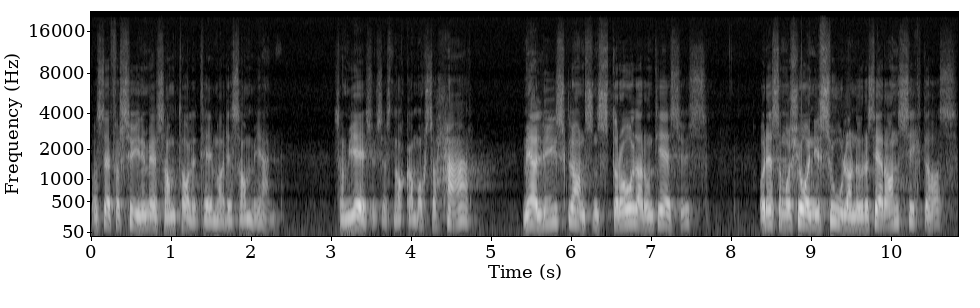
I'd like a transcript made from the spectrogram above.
Og Så er forsynet med samtaletemaet det samme igjen, som Jesus har snakka om. Også her, med lysglansen stråler rundt Jesus, og det er som å se inn i sola når du ser ansiktet hans.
